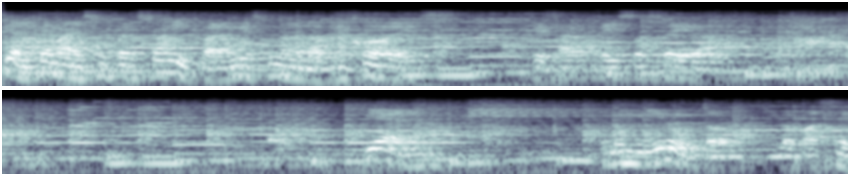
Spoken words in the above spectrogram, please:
Sí, el tema de Super Sonic para mí es uno de los mejores que, hizo Sega. Bien, en un minuto lo pasé.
